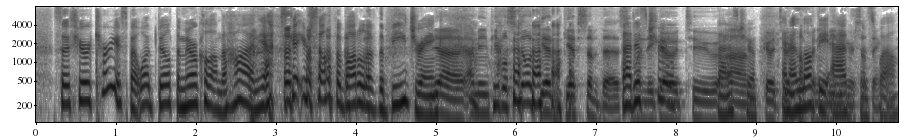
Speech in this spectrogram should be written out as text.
so if you're curious about what built the miracle on the Han, yes, get yourself a bottle of the bee drink. Yeah, I mean people still give gifts of this That when is they true. go to That is um, true. go to and I love the ads as well.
